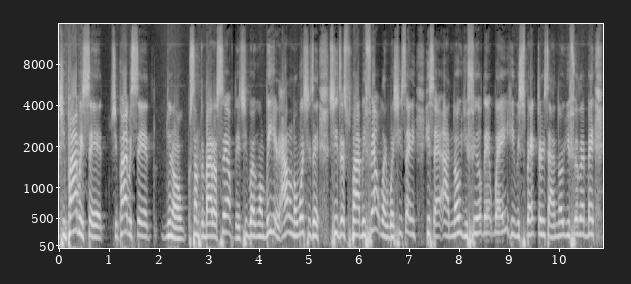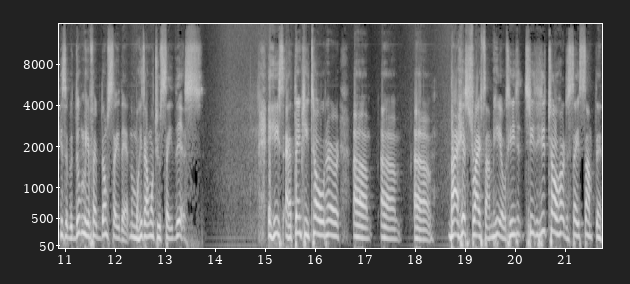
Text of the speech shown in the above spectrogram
She probably said, she probably said, you know, something about herself that she wasn't gonna be here. I don't know what she said. She just probably felt like what she said. He said, "I know you feel that way." He respected her. He said, "I know you feel that way." He said, "But do me a favor, don't say that no more." He said, "I want you to say this." And he's, I think he told her, um, um, uh, by his stripes I'm healed. He, she, he told her to say something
